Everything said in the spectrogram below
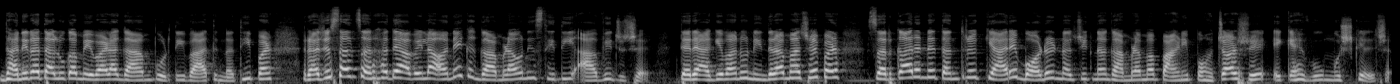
ધાનેરા તાલુકા મેવાડા ગામ પૂરતી વાત નથી, પણ રાજસ્થાન સરહદે આવેલા અનેક ગામડાઓની સ્થિતિ આવી જ છે. ત્યારે આગેવાનો નિંદ્રામાં છે, પણ સરકાર અને તંત્ર ક્યારે બોર્ડર નજીકના ગામડામાં પાણી પહોંચાડશે એ કહેવું મુશ્કેલ છે.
